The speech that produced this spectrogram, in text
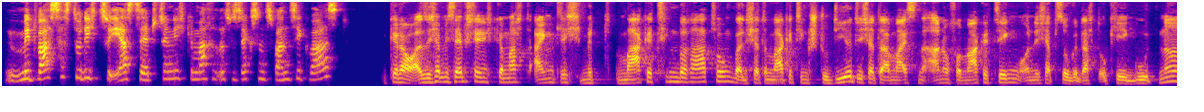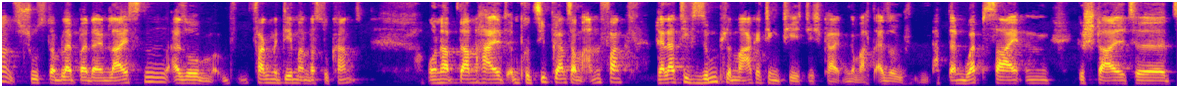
Mit was hast du dich zuerst selbstständig gemacht, als du 26 warst? Genau, also ich habe mich selbstständig gemacht eigentlich mit Marketingberatung, weil ich hatte Marketing studiert, ich hatte am meisten Ahnung von Marketing und ich habe so gedacht, okay, gut, ne, Schuster bleibt bei deinen Leisten, also fang mit dem an, was du kannst. Und habe dann halt im Prinzip ganz am Anfang relativ simple Marketingtätigkeiten gemacht. Also habe dann Webseiten gestaltet,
